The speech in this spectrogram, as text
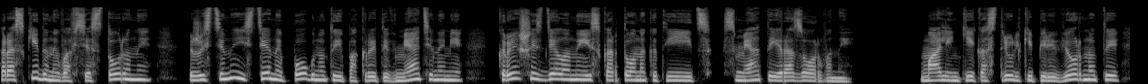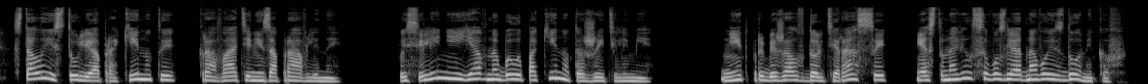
раскиданы во все стороны, жестяные стены погнуты и покрыты вмятинами, крыши, сделанные из картонок от яиц, смяты и разорваны. Маленькие кастрюльки перевернуты, столы и стулья опрокинуты, кровати не заправлены. Поселение явно было покинуто жителями. Нит пробежал вдоль террасы и остановился возле одного из домиков.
